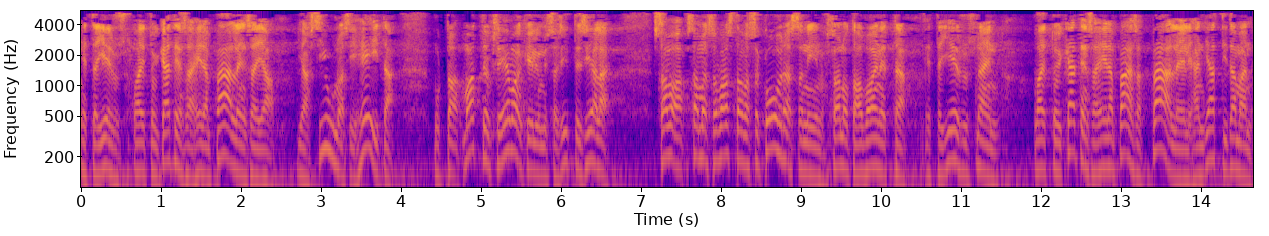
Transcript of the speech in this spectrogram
että Jeesus laittoi kätensä heidän päällensä ja, ja siunasi heitä. Mutta Matteuksen evankeliumissa sitten siellä sama, samassa vastaavassa kohdassa niin sanotaan vain, että, että Jeesus näin laittoi kätensä heidän päänsä päälle, eli hän jätti tämän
